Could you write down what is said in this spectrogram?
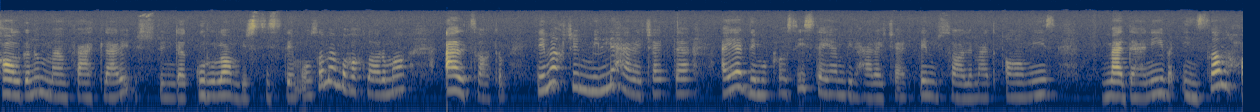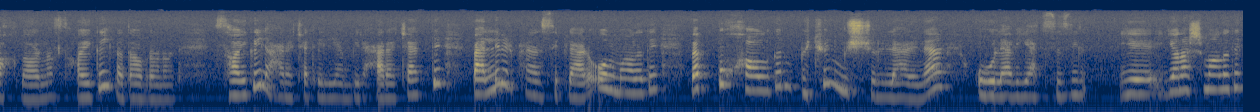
xalqının mənfəətləri üstündə qurulan bir sistem olsa, mən bu haqlarıma əl çatım. Demək ki, milli hərəkət də əgər demokrasi istəyən bir hərəkətdir, müsalimət amiz, mədəni və insan haqlarına sayğı ilə davranan, sayğı ilə hərəkət edən bir hərəkətdir. Bəlli bir prinsipləri olmalıdır və bu xalqın bütün müşküllərinə oləviyyətsizlik yanaşmalıdır.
